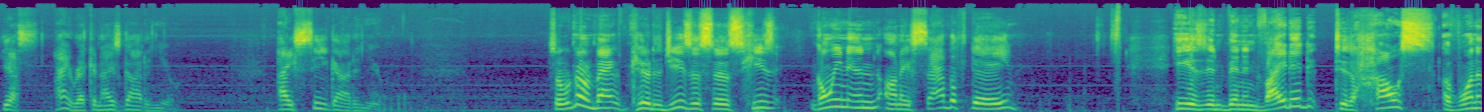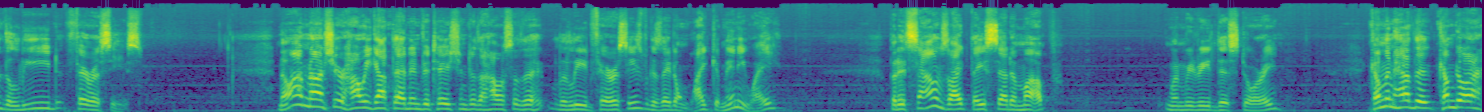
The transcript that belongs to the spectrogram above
yes, I recognize God in you. I see God in you. So we're going back here to Jesus says he's going in on a Sabbath day. He has been invited to the house of one of the lead Pharisees. Now, I'm not sure how he got that invitation to the house of the, the lead Pharisees because they don't like him anyway. But it sounds like they set him up when we read this story. Come and have the come to our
